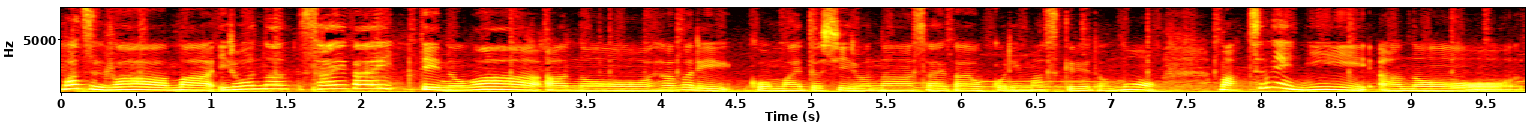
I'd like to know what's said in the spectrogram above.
まずは、まあ、いろんな災害っていうのはあのやっぱりこう毎年いろんな災害が起こりますけれども、まあ、常にあの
